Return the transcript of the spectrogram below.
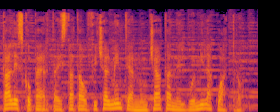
Tale scoperta è stata ufficialmente annunciata nel 2004.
